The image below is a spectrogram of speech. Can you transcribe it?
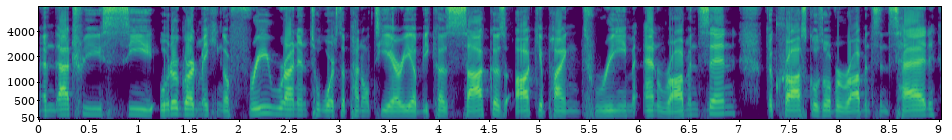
and that's where you see Odegaard making a free run in towards the penalty area because Saka's occupying Tim Ream and Robinson. The cross goes over Robinson's head.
